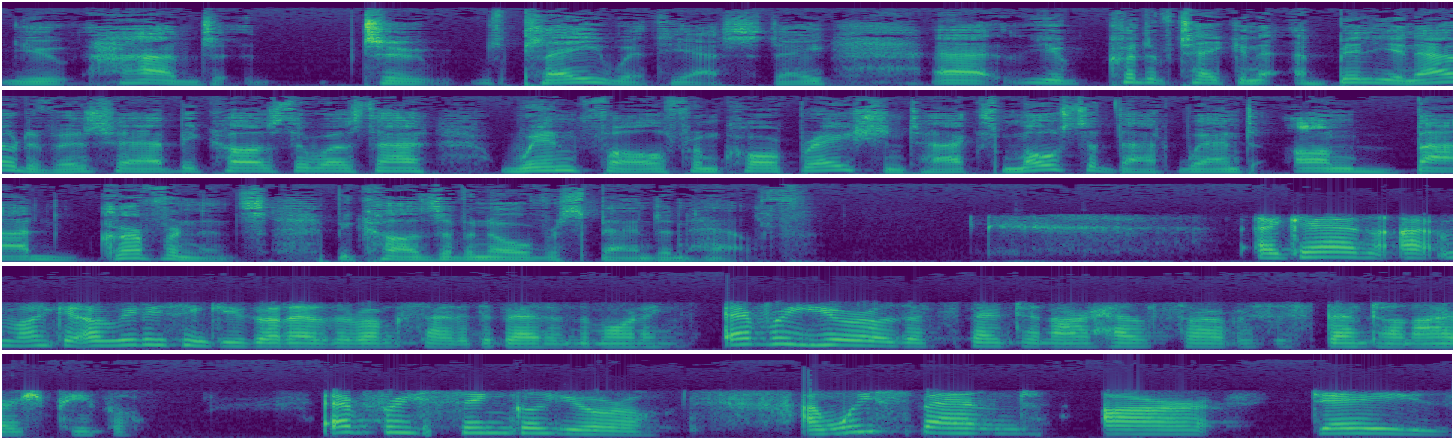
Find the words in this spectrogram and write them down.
you had to play with yesterday. Uh, you could have taken a billion out of it uh, because there was that windfall from corporation tax. Most of that went on bad governance because of an overspend in health. Again, I, Mike, I really think you got out of the wrong side of the bed in the morning. Every euro that's spent in our health service is spent on Irish people. Every single euro. And we spend our days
